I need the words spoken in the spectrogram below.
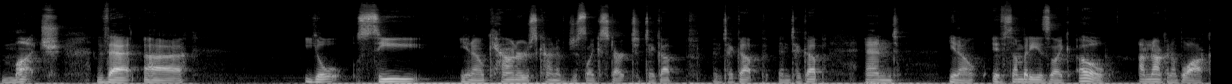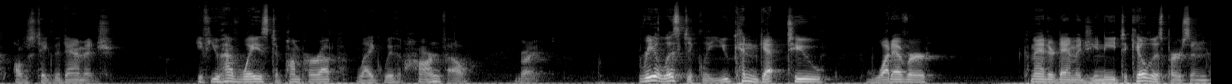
much that uh, you'll see, you know, counters kind of just like start to tick up and tick up and tick up. And, you know, if somebody is like, oh, I'm not going to block, I'll just take the damage. If you have ways to pump her up, like with Harnfell, Right. Realistically, you can get to whatever commander damage you need to kill this person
